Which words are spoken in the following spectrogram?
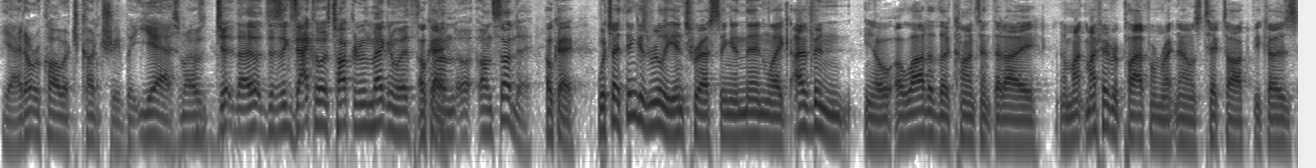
Yeah, I don't recall which country, but yes, I was just, this is exactly what I was talking to Megan with okay. on, uh, on Sunday. Okay, which I think is really interesting. And then like I've been, you know, a lot of the content that I my my favorite platform right now is TikTok because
